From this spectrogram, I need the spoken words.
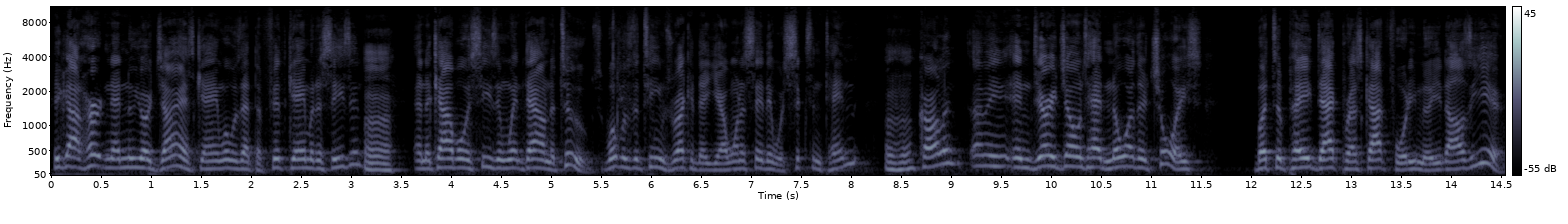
He got hurt in that New York Giants game. What was that, the fifth game of the season? Mm. And the Cowboys season went down the tubes. What was the team's record that year? I want to say they were 6 and 10, Mm-hmm. Carlin. I mean, and Jerry Jones had no other choice but to pay Dak Prescott $40 million a year.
